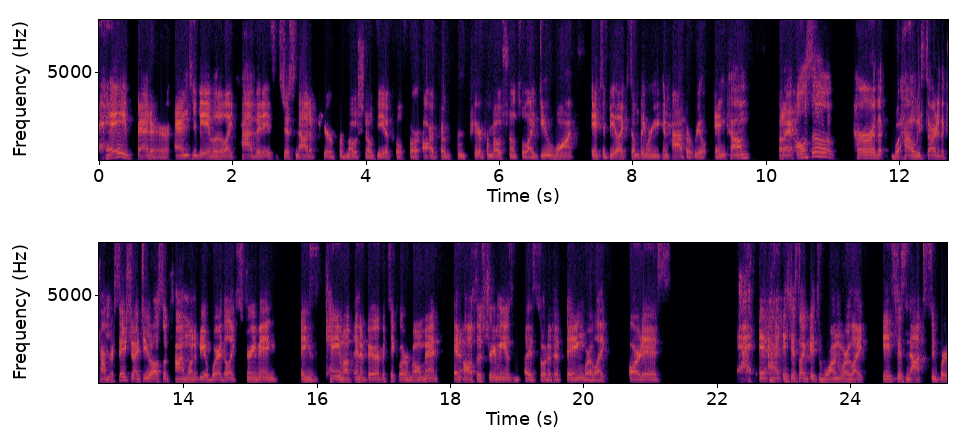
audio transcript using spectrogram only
pay better and to be able to like have it. it is just not a pure promotional vehicle for our pure promotional tool. I do want it to be like something where you can have a real income, but I also heard how we started the conversation. I do also kind of want to be aware that like streaming is, came up in a very particular moment, and also streaming is, is sort of a thing where like artists it, it's just like it's one where like it's just not super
